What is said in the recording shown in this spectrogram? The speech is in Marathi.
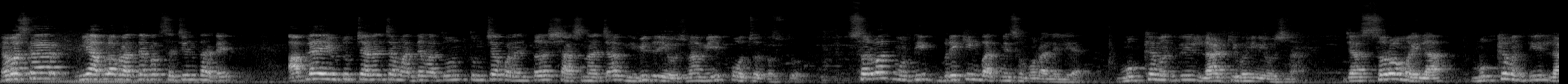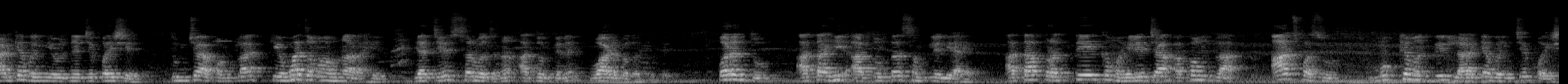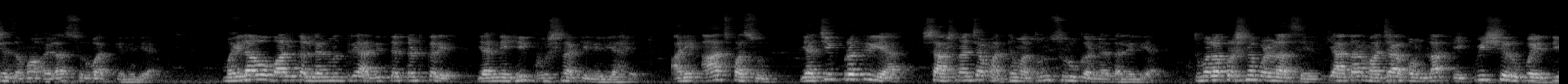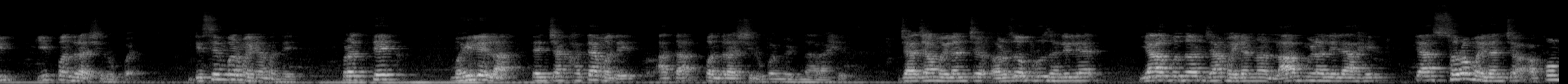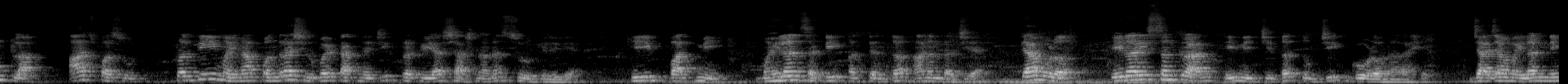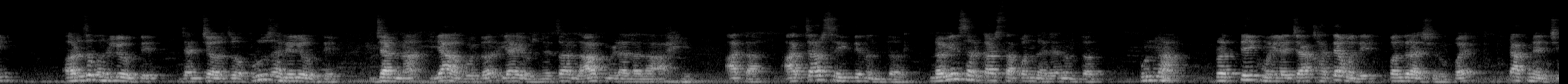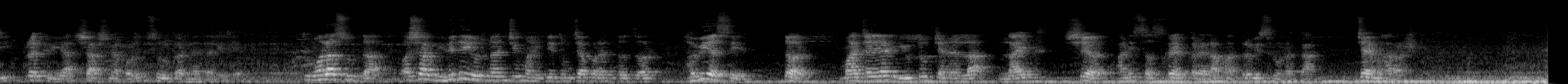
नमस्कार मी आपला प्राध्यापक सचिन थाटे. आपल्या युट्यूब चॅनलच्या माध्यमातून तुमच्यापर्यंत शासनाच्या विविध योजना मी पोहोचत असतो. सर्वात मोठी ब्रेकिंग बातमी समोर आलेली आहे. मुख्यमंत्री लाडकी बहीण योजना. ज्या सर्व महिला मुख्यमंत्री लाडक्या बहीण योजनेचे पैसे तुमच्या अकाउंटला केव्हा जमा होणार आहे याचे सर्वजण आतुरतेने वाट बघत होते. परंतु आता ही आतुरता संपलेली आहे. आता प्रत्येक महिलेच्या अकाउंटला आजपासून मुख्यमंत्री लाडक्या बहीणचे पैसे जमा व्हायला सुरुवात केलेली आहे. महिला व बाल कल्याण मंत्री आदित्य तटकरे यांनी ही घोषणा केलेली आहे. आणि आजपासून याची प्रक्रिया शासनाच्या माध्यमातून सुरू करण्यात आलेली आहे. तुम्हाला प्रश्न पडला असेल की आता माझ्या अकाउंटला एकवीसशे रुपये येतील की पंधराशे रुपये? डिसेंबर महिन्यामध्ये प्रत्येक महिलेला त्यांच्या खात्यामध्ये आता पंधराशे रुपये मिळणार आहेत. ज्या ज्या महिलांचे अर्ज अप्रूव्ह झालेले आहेत या अगोदर ज्या महिलांना लाभ मिळालेला आहे त्या सर्व महिलांच्या अकाउंटला आजपासून प्रति महिना पंधराशे रुपये टाकण्याची प्रक्रिया शासनानं सुरू केलेली आहे. ही बातमी महिलांसाठी अत्यंत आनंदाची आहे. त्यामुळं येणारी संक्रांत ही निश्चितच तुमची गोड होणार आहे. ज्या ज्या महिलांनी अर्ज भरले होते ज्यांचे अर्ज अप्रूव्ह झालेले होते ज्यांना या अगोदर या योजनेचा लाभ मिळालेला आहे आता आचारसंहितेनंतर नवीन सरकार स्थापन झाल्यानंतर पुन्हा प्रत्येक महिलेच्या खात्यामध्ये पंधराशे रुपये टाकण्याची प्रक्रिया शासनाकडून सुरू करण्यात आलेली आहे. तुम्हाला सुद्धा अशा विविध योजनांची माहिती तुमच्यापर्यंत जर हवी असेल तर माझ्या या यूट्यूब चॅनलला लाईक शेअर आणि सबस्क्राईब करायला मात्र विसरू नका. जय महाराष्ट्र.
